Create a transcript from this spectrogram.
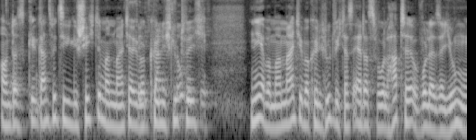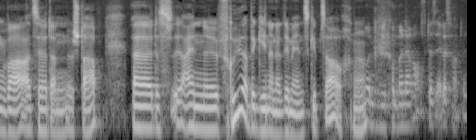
Und ja. das ist eine ganz witzige Geschichte. Man meint ja über König Ludwig. So Nee, aber man meinte über König Ludwig, dass er das wohl hatte, obwohl er sehr jung war, als er dann starb. Äh, das ein äh, früher Beginn einer Demenz gibt es auch. Ne? Und wie kommt man darauf, dass er das hatte?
